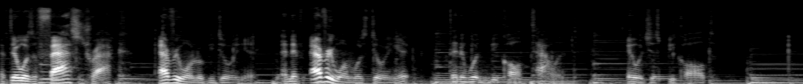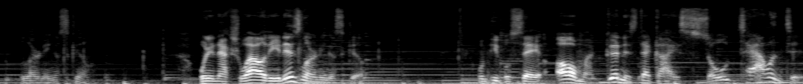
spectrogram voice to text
if there was a fast track, everyone would be doing it. And if everyone was doing it, then it wouldn't be called talent. It would just be called learning a skill when in actuality, it is learning a skill. When people say, oh my goodness, that guy is so talented,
